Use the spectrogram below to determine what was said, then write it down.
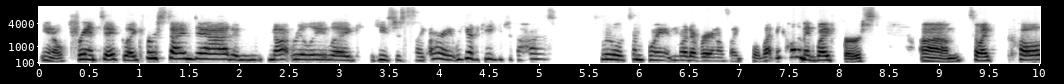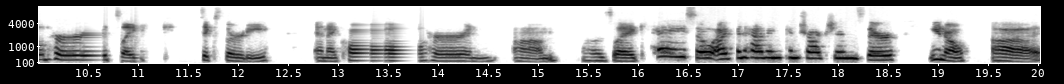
you know, frantic, like first time dad, and not really like, he's just like, all right, we got to get you to the hospital at some point and whatever. And I was like, well, let me call the midwife first. Um, so I called her, it's like 6 30 and I call her and um, I was like, hey, so I've been having contractions. They're, you know, uh,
